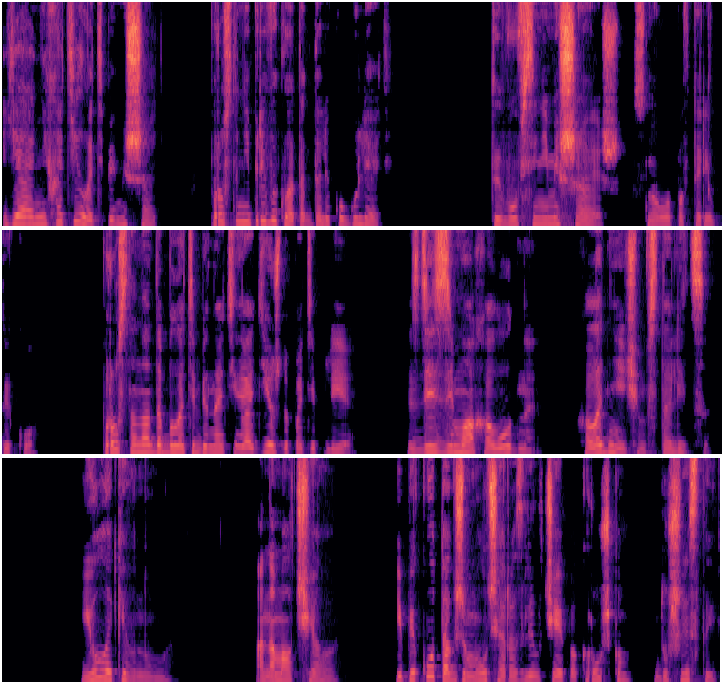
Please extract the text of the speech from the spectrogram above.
я не хотела тебе мешать. Просто не привыкла так далеко гулять». «Ты вовсе не мешаешь», – снова повторил Пико. Просто надо было тебе найти одежду потеплее. Здесь зима холодная, холоднее, чем в столице». Юла кивнула. Она молчала. И Пико также молча разлил чай по кружкам, душистый,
